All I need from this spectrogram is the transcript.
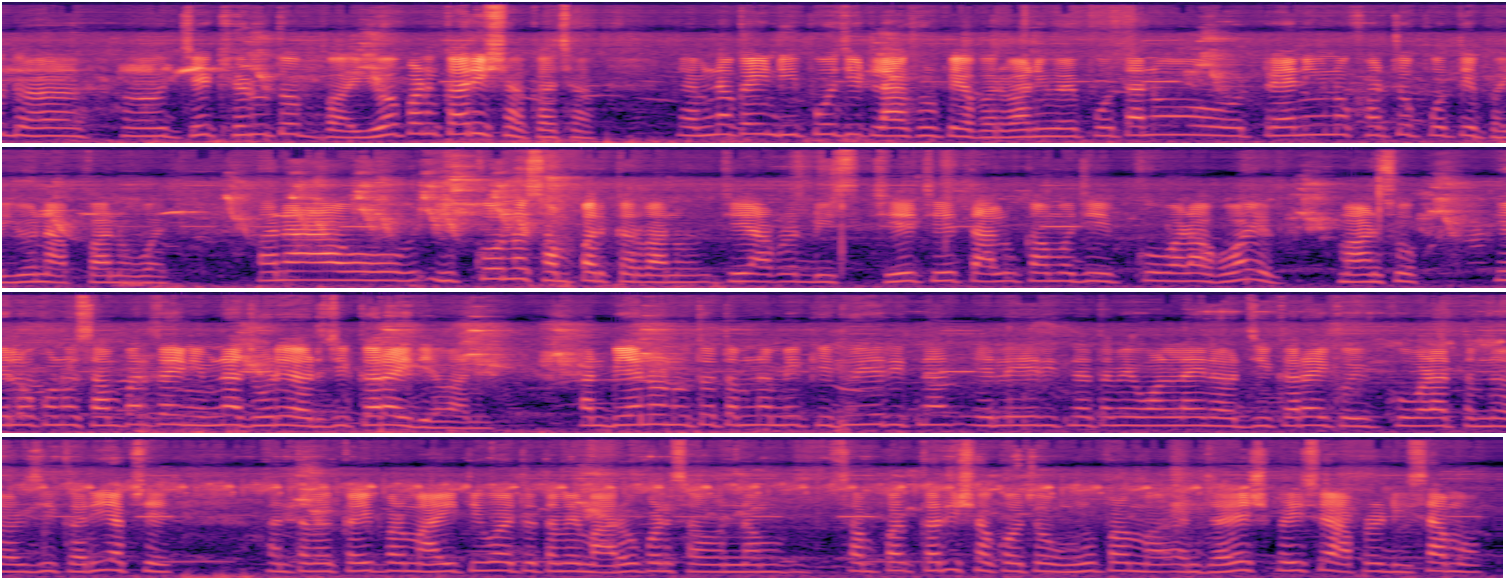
જે ખેડૂતો ભાઈઓ પણ કરી શકે છે એમને કંઈ ડિપોઝિટ લાખ રૂપિયા ભરવાની હોય, પોતાનો ટ્રેનિંગનો ખર્ચો પોતે ભાઈઓને આપવાનો હોય. અને આ ઇફકોનો સંપર્ક કરવાનો, જે આપણે જે જે તાલુકામાં જે ઇફકોવાળા હોય માણસો, એ લોકોનો સંપર્ક કરીને એમના જોડે અરજી કરાવી દેવાની. અને બહેનોનું તો તમને મેં કીધું એ રીતના, એટલે એ રીતના તમે ઓનલાઈન અરજી કરાવી, કોઈ ઇફકોવાળા તમને અરજી કરી આપશે. અને તમે કંઈ પણ માહિતી હોય તો તમે મારો પણ સંપર્ક કરી શકો છો. હું પણ જયેશભાઈ છે આપણે ડીસામાં.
